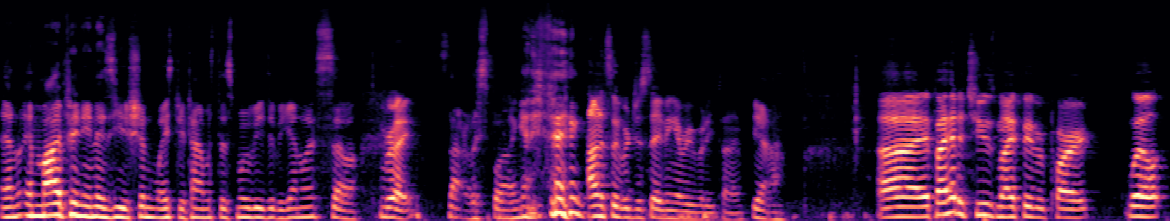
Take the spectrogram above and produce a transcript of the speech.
and in my opinion, is you shouldn't waste your time with this movie to begin with, so Right. it's not really spoiling anything. Honestly, we're just saving everybody time. yeah, Uh, if I had to choose my favorite part, well,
